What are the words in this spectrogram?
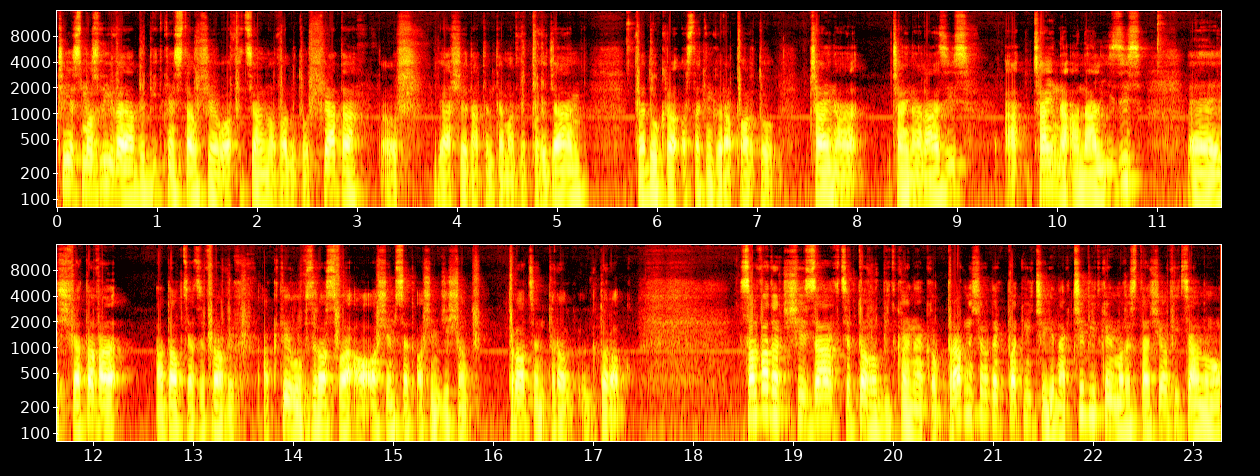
Czy jest możliwe, aby bitcoin stał się oficjalną walutą świata? To już ja się na ten temat wypowiedziałem. Według ostatniego raportu China, China, Analysis, China Analysis e, światowa adopcja cyfrowych aktywów wzrosła o 880% rok do roku. Salwador dzisiaj zaakceptował Bitcoin jako prawny środek płatniczy, jednak czy Bitcoin może stać się oficjalną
